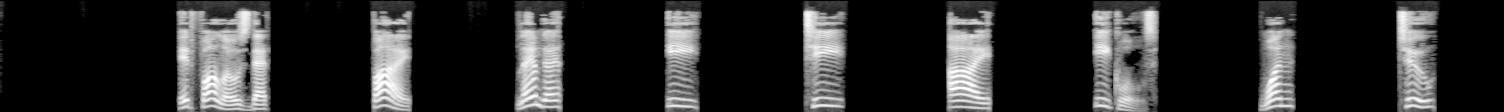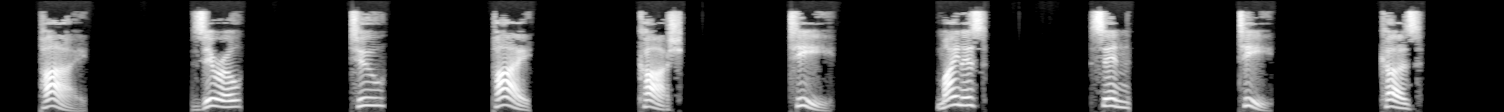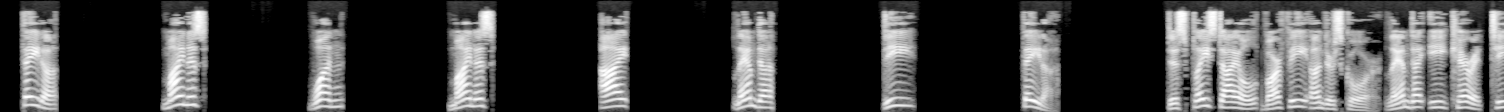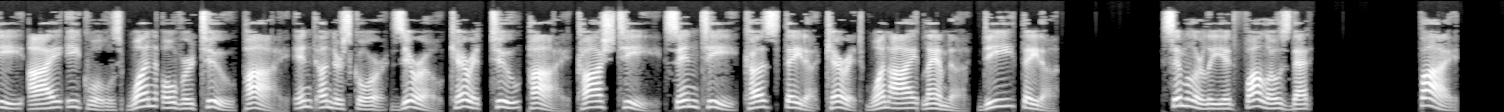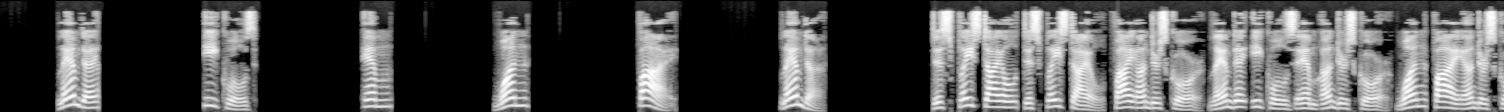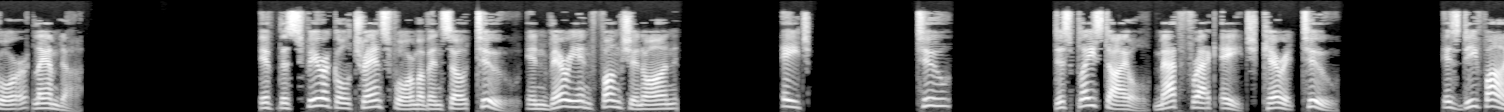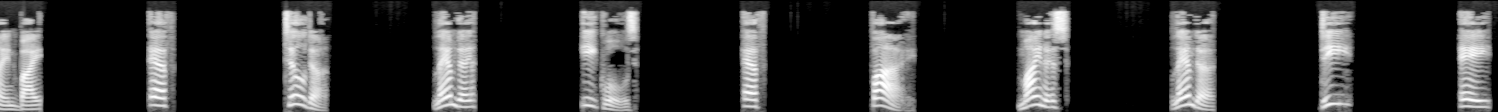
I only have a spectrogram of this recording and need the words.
It follows that phi lambda e t i equals 1 2 pi 0 2 pi cosh t minus sin t cos theta minus 1 minus i lambda d theta display style varphi underscore lambda e caret t i equals one over two pi int underscore zero caret two pi cosh t sin t cos theta caret one i lambda d theta. Similarly, it follows that phi lambda equals m one phi lambda display style display style phi underscore lambda equals m underscore one phi underscore lambda. If the spherical transform of an SO two invariant function on h two display style mathfrak h caret two is defined by f tilde lambda equals f phi minus lambda d a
